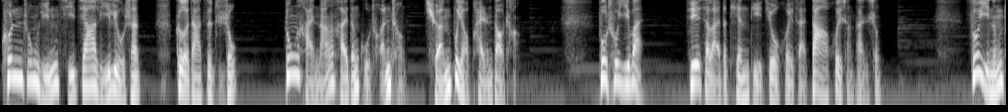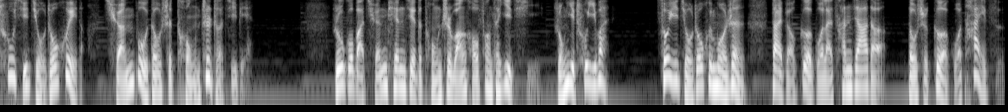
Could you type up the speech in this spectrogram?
昆中、临齐、迦黎六山，各大自治州，东海、南海等古传承，全部要派人到场。不出意外，接下来的天地就会在大会上诞生。所以，能出席九州会的，全部都是统治者级别。如果把全天界的统治王侯放在一起，容易出意外。所以九州会默认代表各国来参加的都是各国太子。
